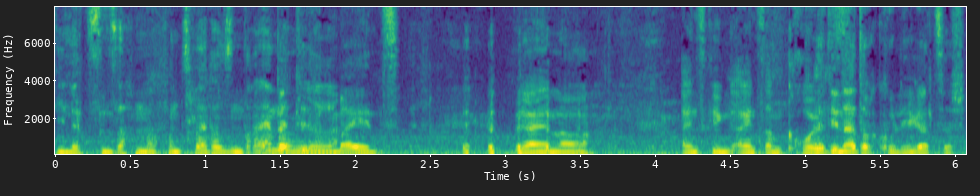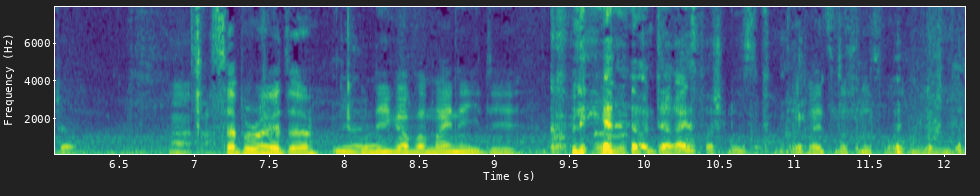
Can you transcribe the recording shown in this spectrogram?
die letzten Sachen mal von 2003 mal Battle in. Mainz. Ja, genau. Eins gegen eins am Kreuz. Den hat doch Kollege zerstört. Separate. Ja. Kollege war meine Idee. Kollege und der Reißverschluss. Der Reizverschluss war auch eine Idee.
